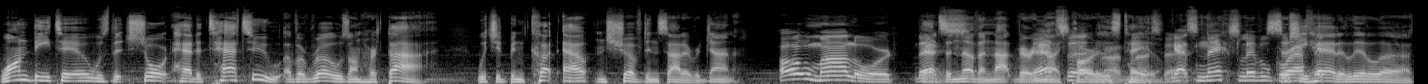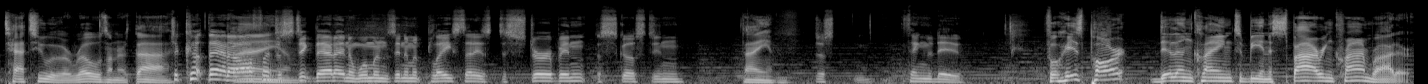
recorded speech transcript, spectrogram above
One detail was that Short had a tattoo of a rose on her thigh, which had been cut out and shoved inside her vagina. Oh my lord. That's, That's, another not very that's nice a- part of this tale. nice. That's next level So graphic. she had a little uh, tattoo of a rose on her thigh. to cut that off and to stick that in a woman's intimate place. That is disturbing, disgusting, Damn. just thing to do. For his part, Dillon claimed to be an aspiring crime writer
